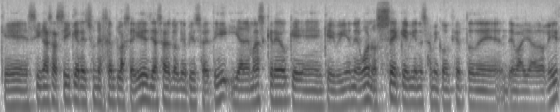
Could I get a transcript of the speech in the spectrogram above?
que sigas así, que eres un ejemplo a seguir, ya sabes lo que pienso de ti y además creo que, que viene, bueno, sé que vienes a mi concierto de, de Valladolid,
